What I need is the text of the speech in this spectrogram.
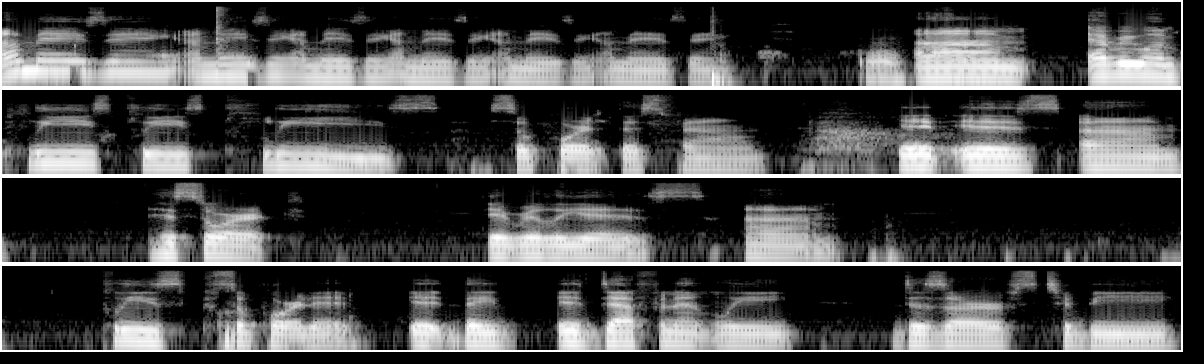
amazing, amazing, amazing, amazing, amazing, amazing. Um, everyone, please, please, please support this film. It is um historic. It really is. Um, please support it. It they it definitely deserves to be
